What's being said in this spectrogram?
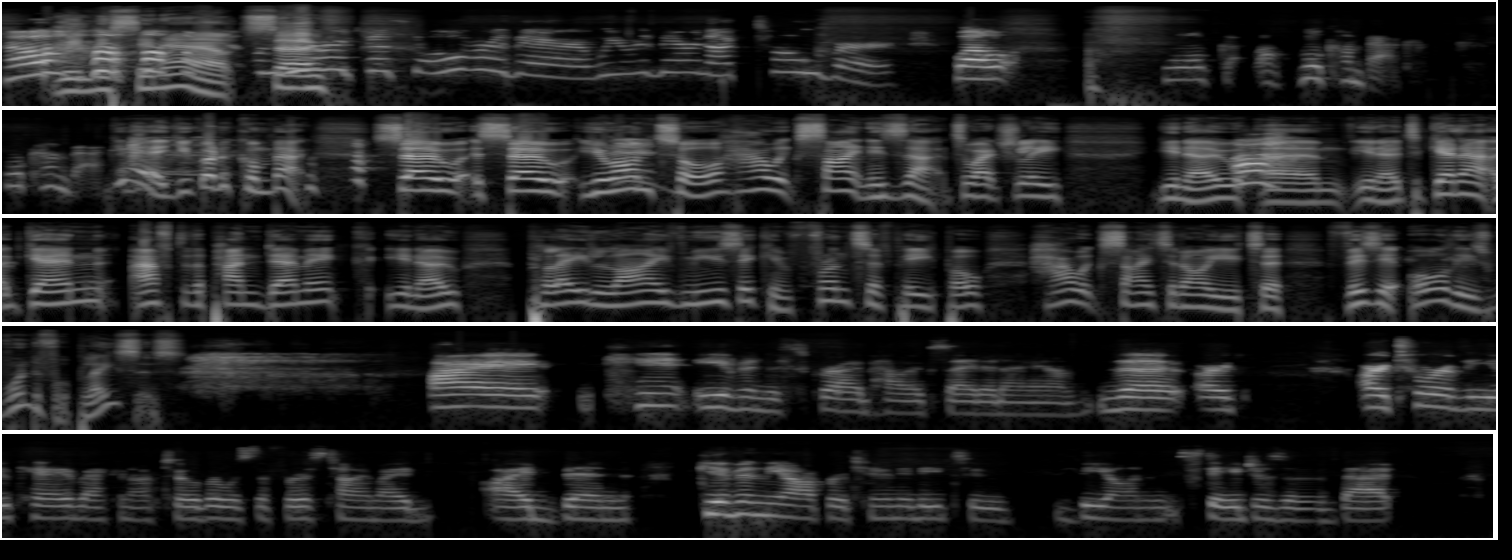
Oh, we're missing out. So we were just over there. We were there in October. Well, we'll uh, we'll come back. We'll come back. yeah, you've got to come back. So so you're on tour. How exciting is that to actually? You know, Oh. um, you know, to get out again after the pandemic. You know, play live music in front of people. How excited are you to visit all these wonderful places? I can't even describe how excited I am. The our our tour of the UK back in October was the first time I'd I'd been given the opportunity to be on stages of that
